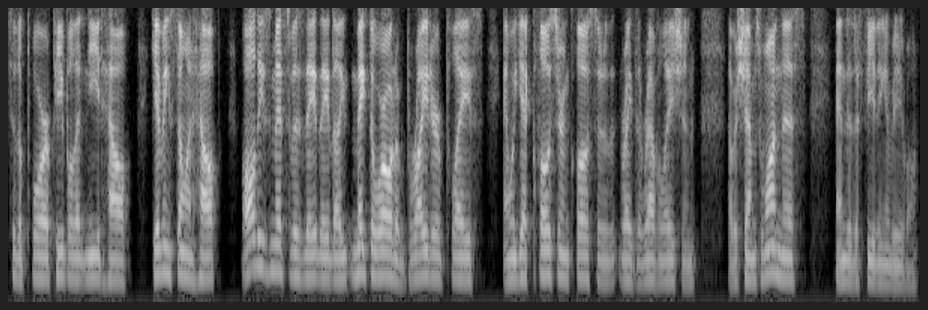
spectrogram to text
to the poor, people that need help, giving someone help all these mitzvahs they they like make the world a brighter place and we get closer and closer to right the revelation of Hashem's oneness and the defeating of evil.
